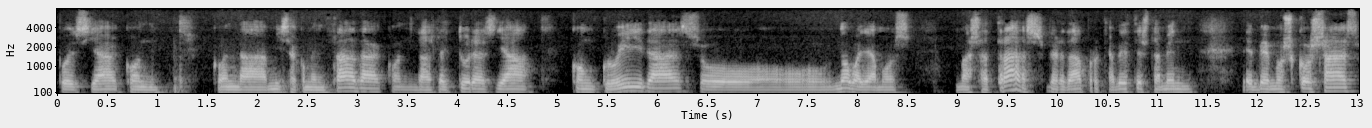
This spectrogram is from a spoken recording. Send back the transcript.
pues ya con, con la misa comenzada, con las lecturas ya concluidas o no vayamos más atrás, ¿verdad? Porque a veces también eh, vemos cosas,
